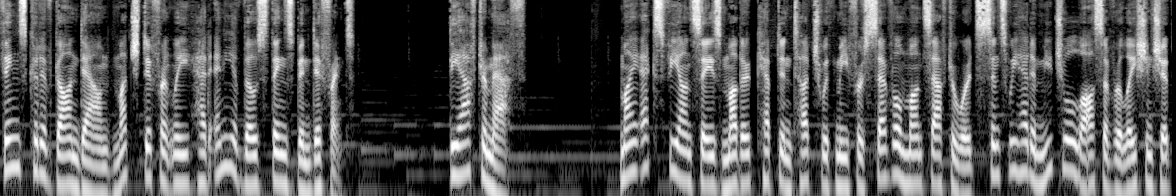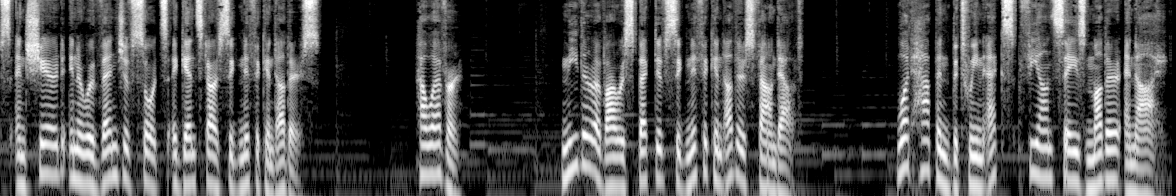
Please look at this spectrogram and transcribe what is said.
Things could have gone down much differently had any of those things been different. The aftermath. My ex-fiancé's mother kept in touch with me for several months afterwards since we had a mutual loss of relationships and shared in a revenge of sorts against our significant others. However, neither of our respective significant others found out. What happened between ex-fiancé's mother and I?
